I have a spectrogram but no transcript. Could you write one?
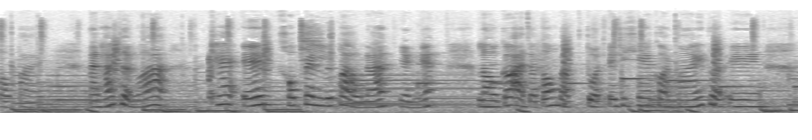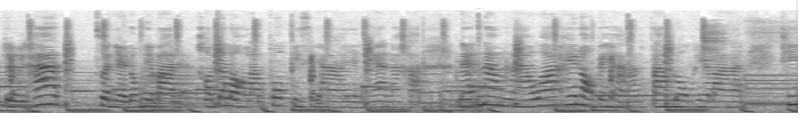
ต่อไป แต่ถ้าเกิดว่าแค่เอ๊ะเขาเป็นหรือเปล่านะ อย่างเงี้ย เราก็อาจจะต้องแบบตรวจ ATK ก่อนไหมตรวจเอง หรือถ้าส่วนใหญ่โรงพยาบาลเนี่ยเขาจะรองรับพวก PCR อย่างเงี้ยนะคะ แนะนำนะว่าให้ลองไปหาตามโรงพยาบาลที่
